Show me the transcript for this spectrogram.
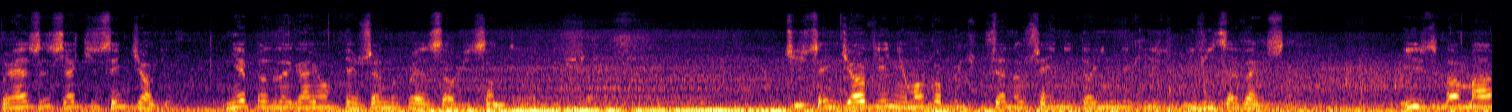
prezes, jak i sędziowie nie podlegają pierwszemu prezesowi Sądu Najwyższego. Ci sędziowie nie mogą być przenoszeni do innych izb i vice versa. Izba ma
